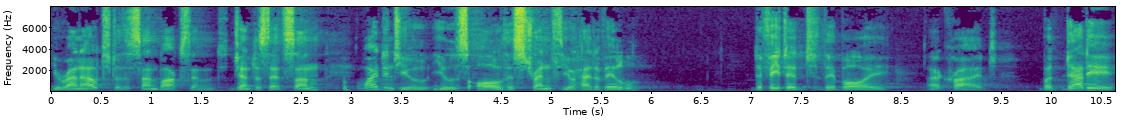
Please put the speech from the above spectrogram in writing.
He ran out to the sandbox and gently said, Son, why didn't you use all the strength you had available? Defeated, the boy uh, cried, But Daddy,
